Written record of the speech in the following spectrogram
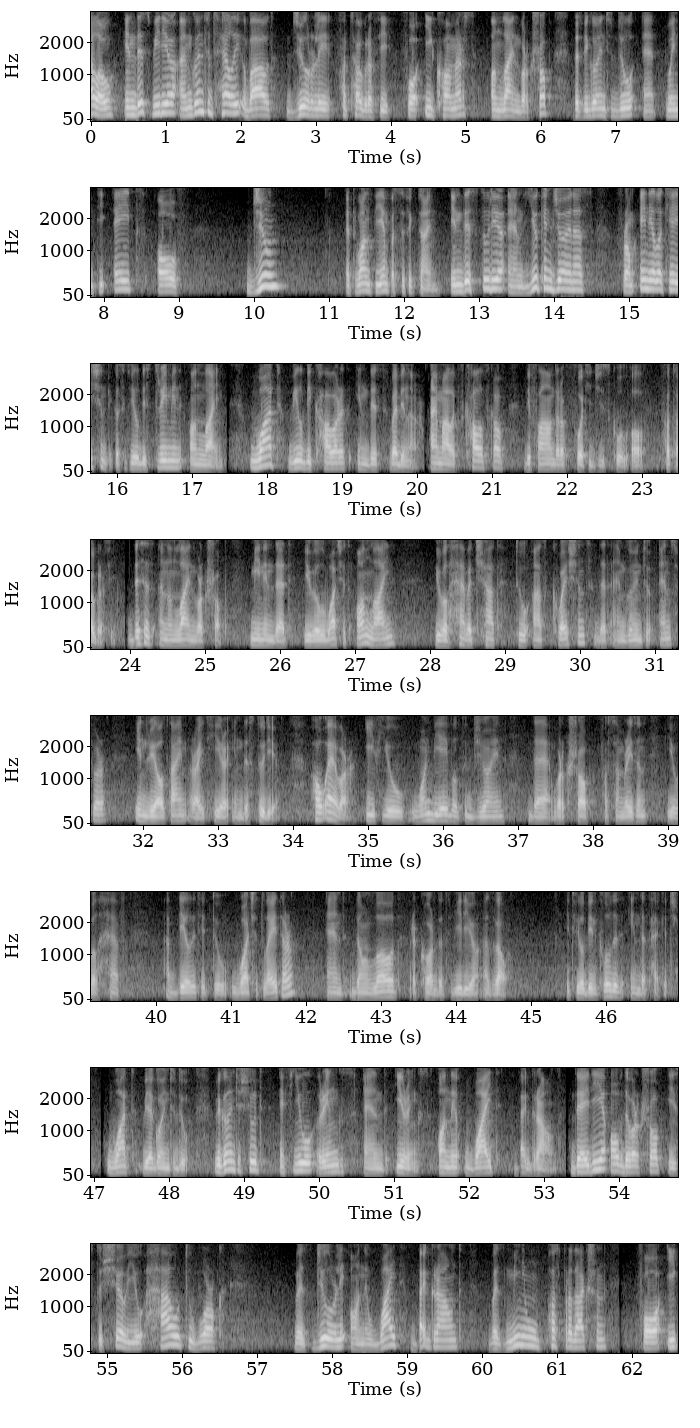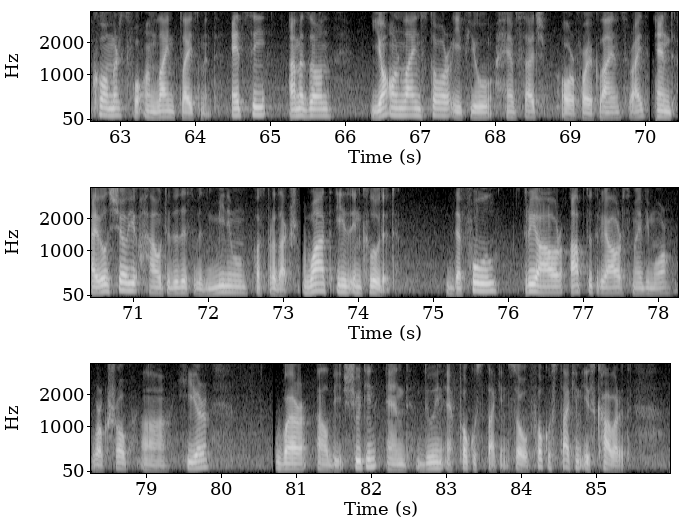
Hello, in this video I'm going to tell you about jewelry photography for e-commerce online workshop that we're going to do at 28th of June at 1 p.m. Pacific time in this studio and you can join us from any location because it will be streaming online. What will be covered in this webinar? I'm Alex Koloskov, the founder of Photigy School of Photography. This is an online workshop, meaning that you will watch it online, you will have a chat to ask questions that I'm going to answer in real time right here in the studio. However, if you won't be able to join the workshop for some reason, you will have ability to watch it later and download recorded video as well. It will be included in the package. What we are going to do? We're going to shoot a few rings and earrings on a white background. The idea of the workshop is to show you how to work with jewelry on a white background with minimum post-production for e-commerce for online placement. Etsy, Amazon, your online store if you have such or for your clients, right? And I will show you how to do this with minimum post-production. What is included? The full three hour, up to three hours, maybe more, workshop uh, here where I'll be shooting and doing a focus stacking. So focus stacking is covered.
